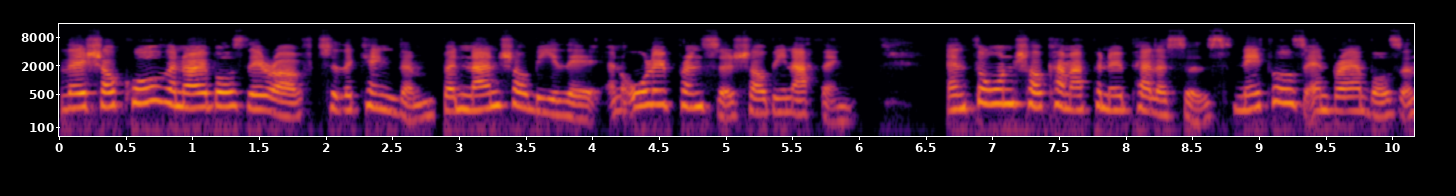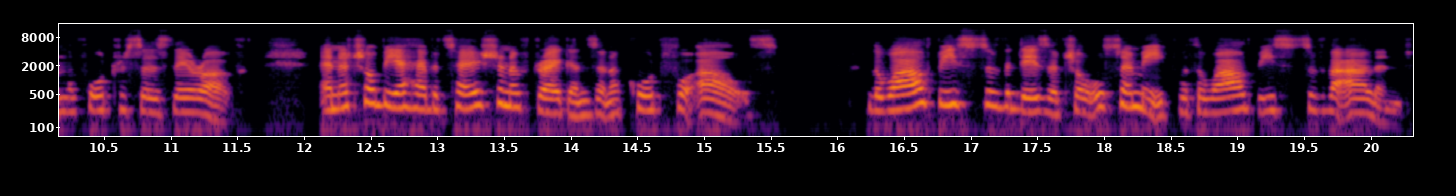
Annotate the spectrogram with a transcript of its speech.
They shall call the nobles thereof to the kingdom, but none shall be there, and all her princes shall be nothing. And thorns shall come up in her palaces, nettles and brambles in the fortresses thereof and it shall be a habitation of dragons and a court for owls. The wild beasts of the desert shall also meet with the wild beasts of the island,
